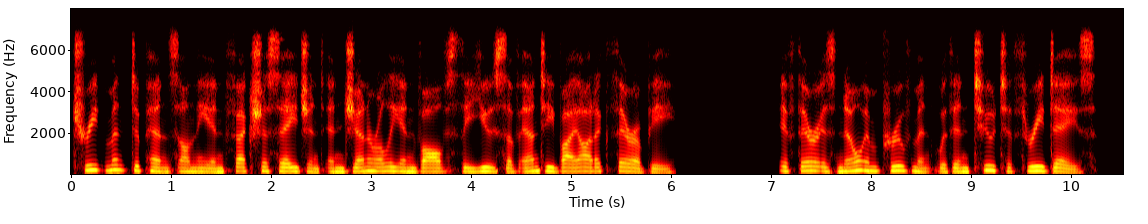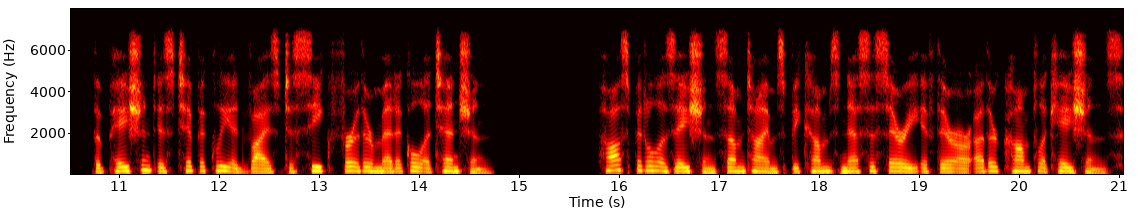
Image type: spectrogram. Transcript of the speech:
Treatment depends on the infectious agent and generally involves the use of antibiotic therapy. If there is no improvement within 2 to 3 days, the patient is typically advised to seek further medical attention. Hospitalization sometimes becomes necessary if there are other complications.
